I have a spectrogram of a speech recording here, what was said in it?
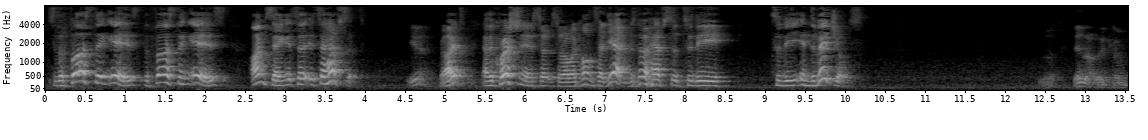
So the first thing is, the first thing is, I'm saying it's a it's a hefset, yeah. right? Now the question is, so, so Rabbi Khan said, yeah, there's no hefset to the to the individuals. Well, they're not going to come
